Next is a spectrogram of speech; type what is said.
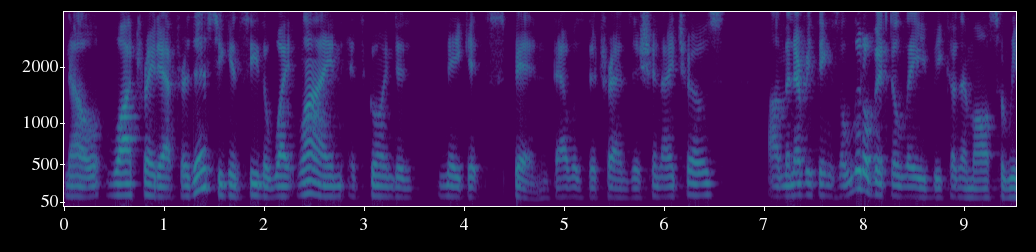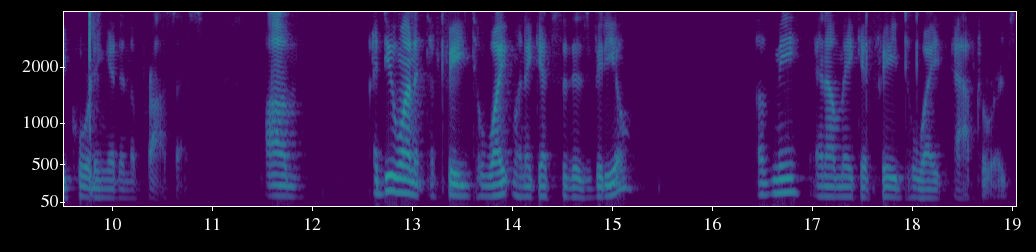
Now watch right after this, you can see the white line, it's going to make it spin. That was the transition I chose. Um, and everything's a little bit delayed because I'm also recording it in the process. Um, I do want it to fade to white when it gets to this video of me, and I'll make it fade to white afterwards.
